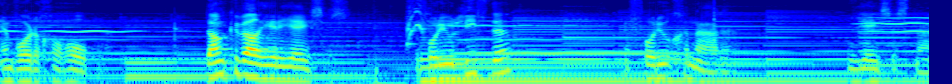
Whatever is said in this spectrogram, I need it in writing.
en worden geholpen. Dank u wel, Heer Jezus voor uw liefde en voor uw genade. In Jezus' naam.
